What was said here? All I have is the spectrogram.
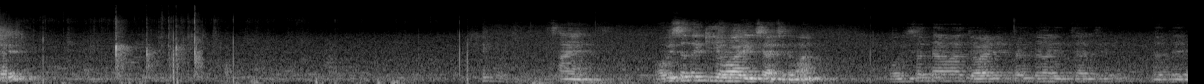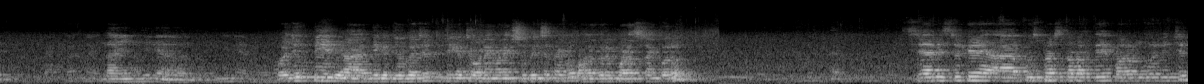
নিচ্ছে সায়েন্স ভবিষ্যতে কি হওয়ার ইচ্ছা আছে তোমার? ভবিষ্যতে আমার জয়েন্ট এন্ট্রান্স দেওয়ার ইচ্ছা আছে যাতে না ইঞ্জিনিয়ার হওয়ার প্রযুক্তির দিকে যোগ আছে ঠিক আছে অনেক অনেক শুভেচ্ছা থাকো ভালো করে পড়াশোনা করো। শ্রেয়া মিশ্রকে আহ, পুষ্পস্তবক দিয়ে বরণ করে নিচ্ছেন।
